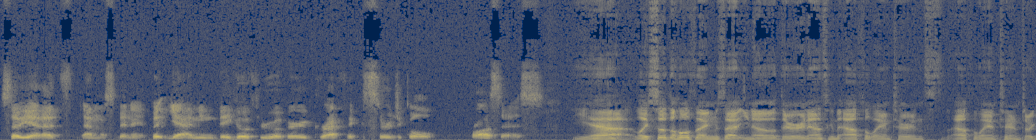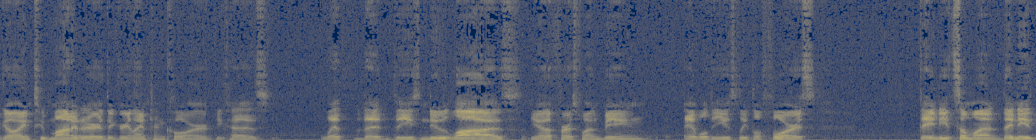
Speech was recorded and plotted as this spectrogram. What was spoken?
So yeah, that's that must have been it. But yeah, I mean, they go through a very graphic surgical process. Yeah, like so the whole thing is that you know they're announcing the Alpha Lanterns. Alpha Lanterns are going to monitor the Green Lantern Corps because with the these new laws, you know, the first one being able to use lethal force, they need someone. They need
